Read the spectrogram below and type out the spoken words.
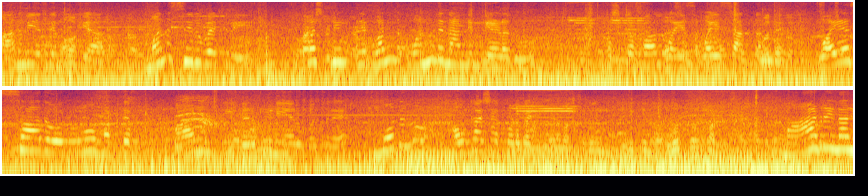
ಮಾನವೀಯತೆ ಮುಖ್ಯ. ಮನಸ್ಸಿರ್ಬೇಕ್ರಿ. ಫಸ್ಟ್ ನಿಮ್ ಒಂದು ಒಂದು ನಾನು ನಿಮ್ಗೆ ಹೇಳೋದು. ಫಸ್ಟ್ ಆಫ್ ಆಲ್ ವಯಸ್ಸು ವಯಸ್ಸಾಗ್ತಂತೆ. ವಯಸ್ಸಾದವರು ಮತ್ತೆ ಬಾಣಂತಿ ಗರ್ಭಿಣಿಯರು ಬಂದರೆ ಮೊದಲು ಅವಕಾಶ ಕೊಡಬೇಕು. ಮಾಡ್ರಿ ನಾನು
